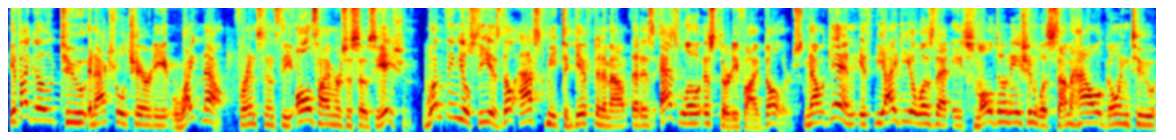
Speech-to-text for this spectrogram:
If I go to an actual charity right now, for instance, the Alzheimer's Association, one thing you'll see is they'll ask me to gift an amount that is as low as $35. Now, again, if the idea was that a small donation was somehow going to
